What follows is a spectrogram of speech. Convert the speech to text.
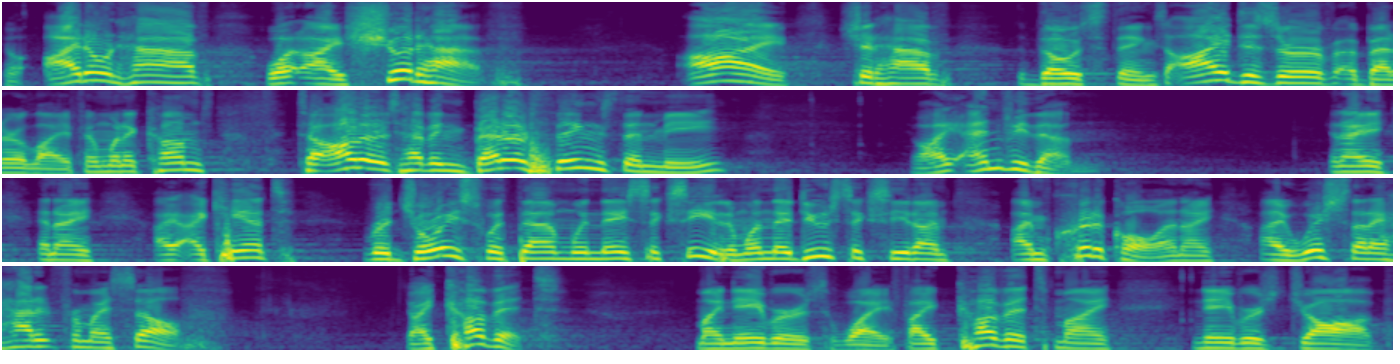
You know, I don't have what I should have. I should have those things. I deserve a better life. And when it comes to others having better things than me, I envy them. And I, and I, I, I can't rejoice with them when they succeed. And when they do succeed, I'm, I'm critical and I, I wish that I had it for myself. I covet my neighbor's wife. I covet my neighbor's job,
